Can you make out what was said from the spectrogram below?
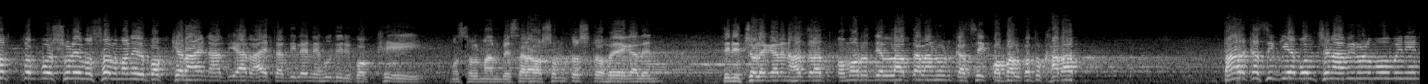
বক্তব্য শুনে মুসলমানের পক্ষে রায় না দিয়া রায়টা দিলেন ইহুদির পক্ষে। মুসলমান বেচারা অসন্তুষ্ট হয়ে গেলেন। তিনি চলে গেলেন হজরত অমর তালানুর কাছে। কপাল কত খারাপ। তার কাছে গিয়ে বলছেন, আমিরুল মৌমিনিন।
